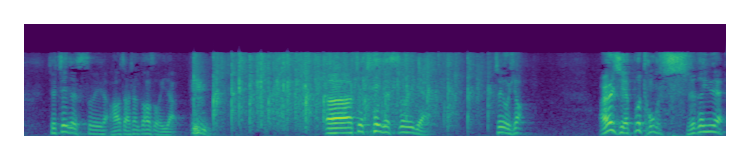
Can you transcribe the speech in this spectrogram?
就这个思维上，好，掌声告诉我一下。呃，就这个思维点最有效。而且不同十个月、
